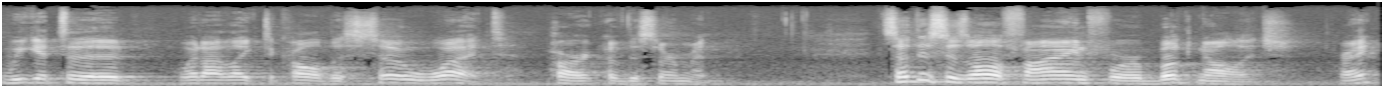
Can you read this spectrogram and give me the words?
we get to what I like to call the so what part of the sermon. So, this is all fine for book knowledge, right?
